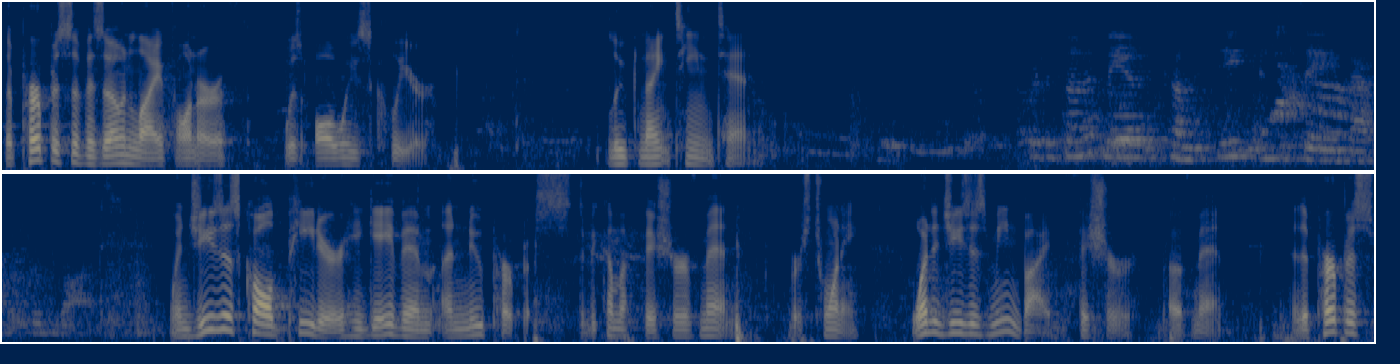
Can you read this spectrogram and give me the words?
the purpose of his own life on earth was always clear. Luke 19:10. For the Son of Man is come to seek and to save that which was lost. When Jesus called Peter, he gave him a new purpose to become a fisher of men. Verse 20. What did Jesus mean by fisher of men? Now, the purpose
